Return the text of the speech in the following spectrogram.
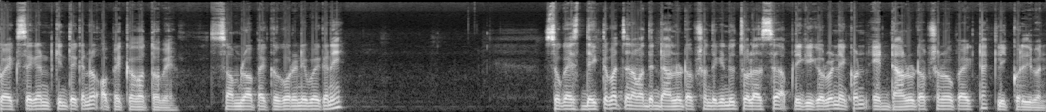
কয়েক সেকেন্ড কিন্তু এখানে অপেক্ষা করতে হবে। সো আমরা অপেক্ষা করে নেব এখানে। সো গাইস দেখতে পাচ্ছেন আমাদের ডাউনলোড অপশনতে কিন্তু চলে আসছে। আপনি কী করবেন এখন এই ডাউনলোড অপশনের উপর একটা ক্লিক করে দিবেন।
